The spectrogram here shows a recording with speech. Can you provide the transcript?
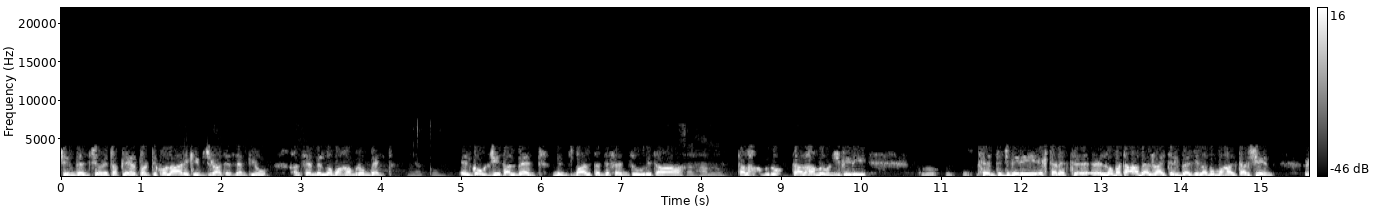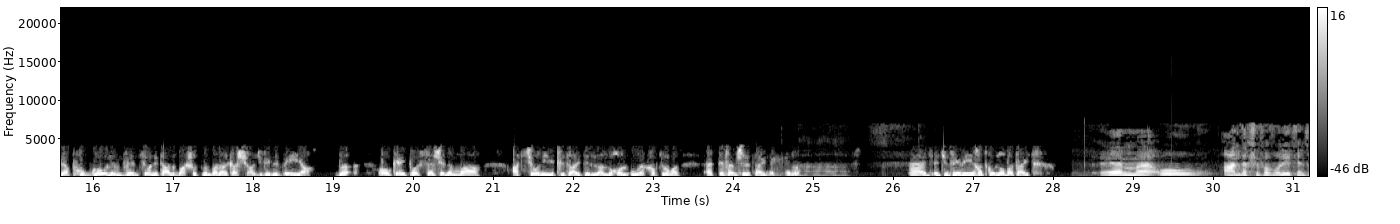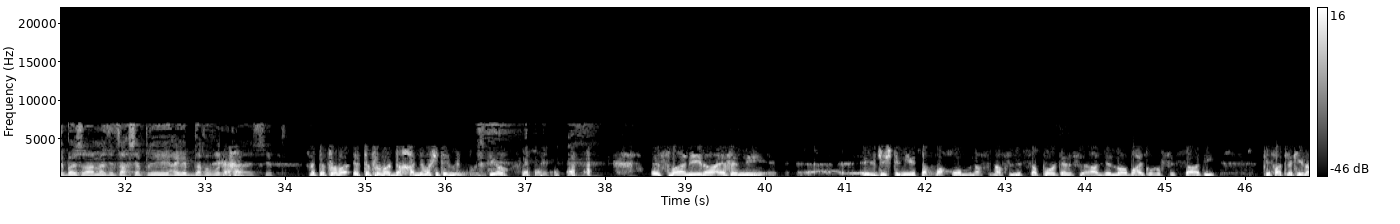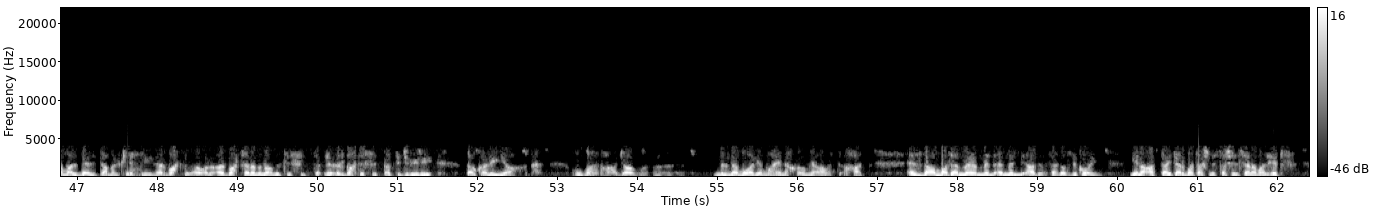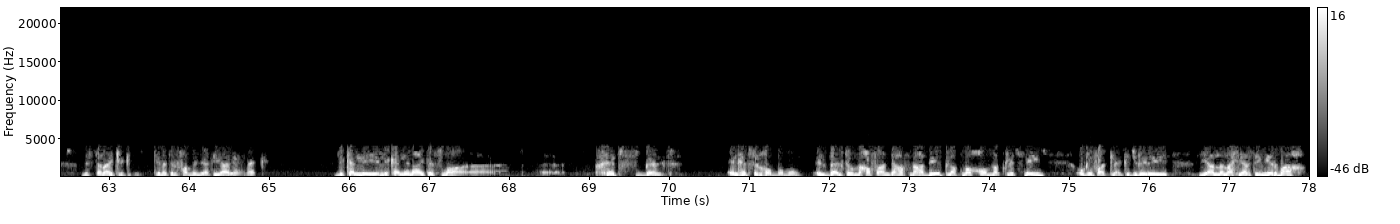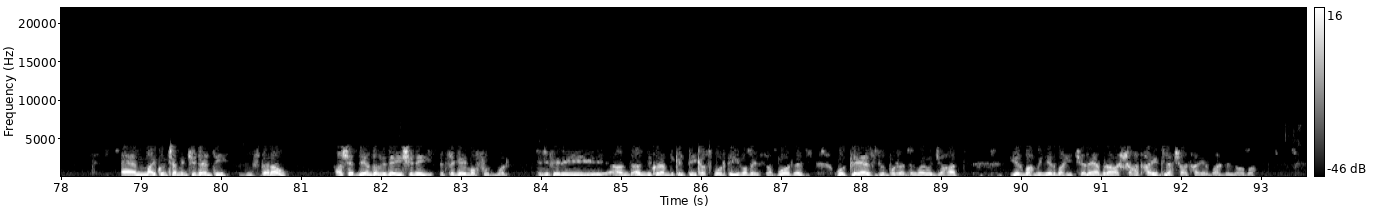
x'invenzjoni ta' plejer partikolari kif ġrat eżempju għansemmi l-loba ħamrun belt. Il-gol ġi tal-belt minn żball ta' defenzuri ta' tal-ħamrun tal-ħamrun ġifiri Sent, ġifiri iktaret l-loba ta' qabel rajt il-belt jilabu maħal tarxin. Rabħu b'gol invenzjoni tal-ba xut minn barra l-kaxxa, ġifiri bqija. Ok, possession imma azzjonijiet li tajt illa l-ħol u għek ma għed tifem xil tajt. Ġifiri ħatkun loba tajt. U għandek xi favorit inti personalment li taħseb li ħajibda favorit T-prova d-daħħanni ma xie minn tiegħu. Ismani, jina, FNI, il-ġiġtinijiet ta' maħħom naf naf li supporters għal din loba ħajkunu fissati kif li kiena mal-belt għamil klessin, erbaħt sena minna għamil erbaħt s-sitta t-ġviri, daw kalija, u ħaġa mill-memoria maħin ħad. Iżda mbat minn għadin side of the coin, jena għattajt 14-15 sena mal-ħibs, nistanajt li kienet il-familja tijaj jemmek, li kelli li kalli najt isma eh, ħibs belt. Il-ħibs nħobbu mu, il-belt u ħafna għandi ħafna ħabib, lab maħħom, lab tliet snin, u kif għatlek. Ġifieri jalla l-aħjar tim jirbaħ, ma jkunx hemm inċidenti, nisperaw, għax at the end of the day xini, it's a game of football. Ġifiri, għandi kun dik il-pika sportiva bejn supporters u l-players l-importanti ma jwġaħat jirbaħ min jirbaħ jiċċelebra, xaħat ħajitlet, xaħat ħajirbaħ l-loba.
